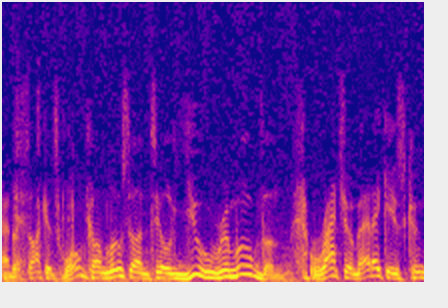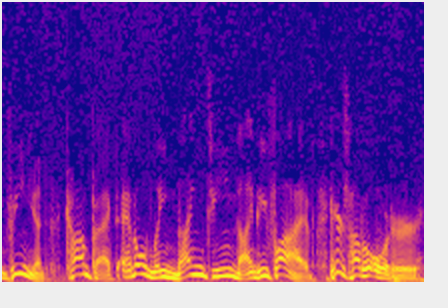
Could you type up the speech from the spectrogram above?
and the sockets won't come loose until you remove them. Ratchomatic is convenient, compact, and only $19.95. Here's how to order.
